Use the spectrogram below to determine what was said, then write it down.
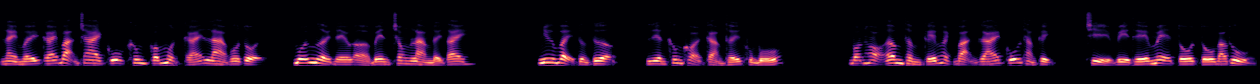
này mấy cái bạn trai cũ không có một cái là vô tội, mỗi người đều ở bên trong làm đẩy tay. Như vậy tưởng tượng, liền không khỏi cảm thấy khủng bố. Bọn họ âm thầm kế hoạch bạn gái cũ thảm kịch, chỉ vì thế mẹ tố tố báo thủ.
